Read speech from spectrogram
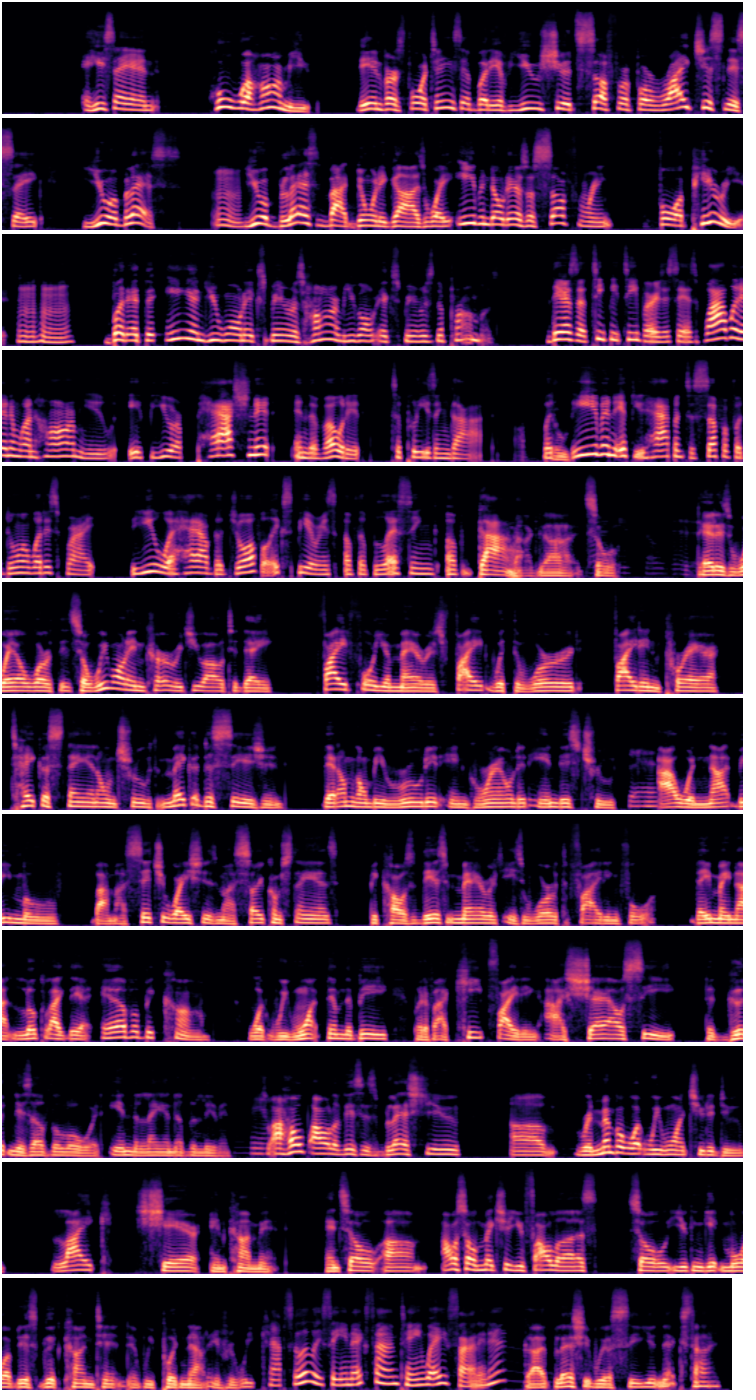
And he's saying, Who will harm you? Then verse 14 said, But if you should suffer for righteousness' sake, you are blessed. Mm. You're blessed by doing it God's way, even though there's a suffering for a period. hmm But at the end, you won't experience harm. You're going to experience the promise. There's a TPT verse that says, Why would anyone harm you if you are passionate and devoted to pleasing God? But even if you happen to suffer for doing what is right, you will have the joyful experience of the blessing of God. My God. So That is so good. That is well worth it. So we want to encourage you all today. Fight for your marriage. Fight with the word. Fight in prayer. Take a stand on truth. Make a decision that I'm going to be rooted and grounded in this truth. Yes. I would not be moved by my situations, my circumstance, because this marriage is worth fighting for. They may not look like they'll ever become what we want them to be, but if I keep fighting, I shall see the goodness of the Lord in the land of the living. So I hope all of this has blessed you. Um, remember what we want you to do like, share, and comment. And so um, also make sure you follow us so you can get more of this good content that we're putting out every week. Absolutely. See you next time. Team Wade signing out. God bless you. We'll see you next time.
